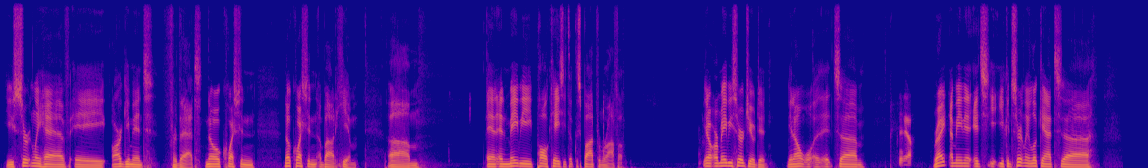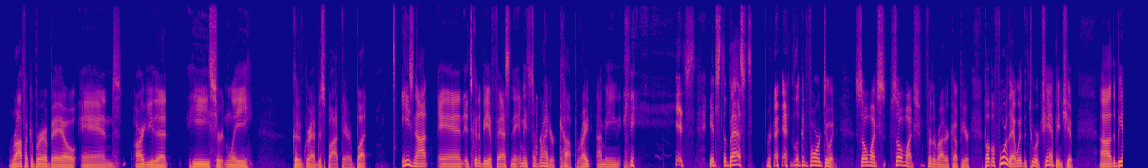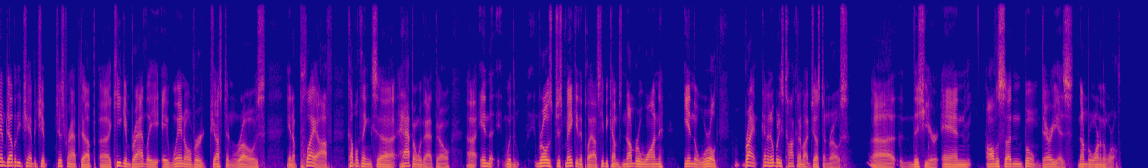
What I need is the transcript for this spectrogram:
you certainly have a argument for that. No question no question about him. Um, and and maybe Paul Casey took the spot from Rafa. You know, or maybe Sergio did. You know, it's um, yeah, right. I mean, it, it's you can certainly look at uh, Rafa Cabrera Bello and argue that he certainly could have grabbed a spot there, but he's not, and it's going to be a fascinating. I mean, it's the Ryder Cup, right? I mean. it's it's the best. Looking forward to it. So much, so much for the Ryder Cup here. But before that, we have the Tour Championship. Uh, the BMW Championship just wrapped up. Uh, Keegan Bradley a win over Justin Rose in a playoff. A couple things uh, happen with that though. Uh, in the with Rose just making the playoffs, he becomes number one in the world. Brian, kind of nobody's talking about Justin Rose uh, this year, and all of a sudden, boom, there he is, number one in the world.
